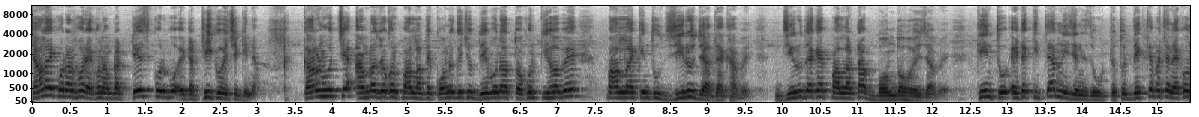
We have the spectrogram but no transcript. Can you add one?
জ্বালাই করার পর এখন আমরা টেস্ট করব এটা ঠিক হয়েছে কিনা। কারণ হচ্ছে আমরা যখন পাল্লাতে কোনো কিছু দেব না, তখন কি হবে? পাল্লা কিন্তু জিরু যা দেখাবে। জিরু দেখায় পাল্লাটা বন্ধ হয়ে যাবে। কিন্তু এটা কি তার নিজে নিজে উঠতো তো দেখতে পাচ্ছেন, এখন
